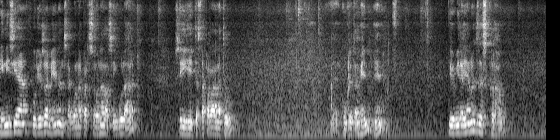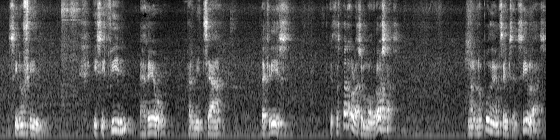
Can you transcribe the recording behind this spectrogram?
Inicia curiosament en segona persona del singular, o sigui, t'està parlant a tu, eh, concretament, eh? Diu, mira, ja no ets esclau, sinó fill. I si fill, hereu per mitjà de Crist. Aquestes paraules són molt grosses. No, no podem ser insensibles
